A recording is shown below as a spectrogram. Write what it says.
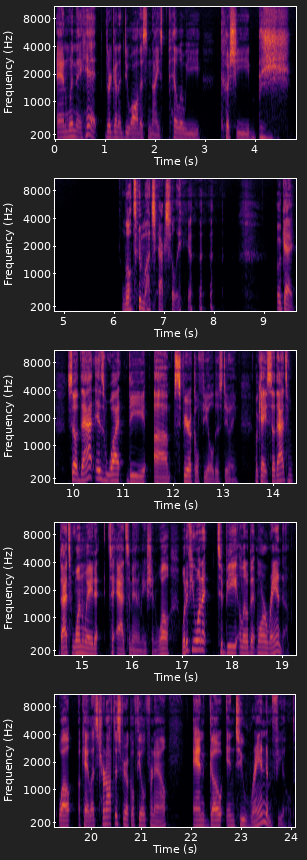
And when they hit, they're going to do all this nice pillowy, cushy, bzz. a little too much actually. okay, so that is what the um, spherical field is doing. Okay, so that's that's one way to, to add some animation. Well, what if you want it to be a little bit more random? Well, okay, let's turn off the spherical field for now and go into random field.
